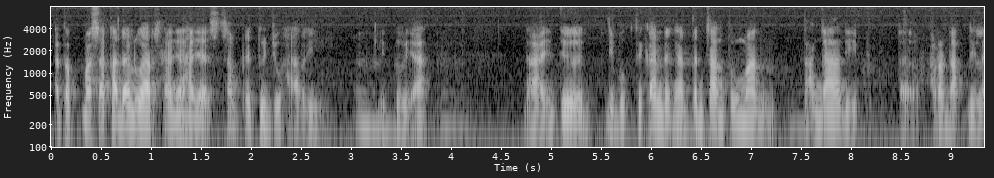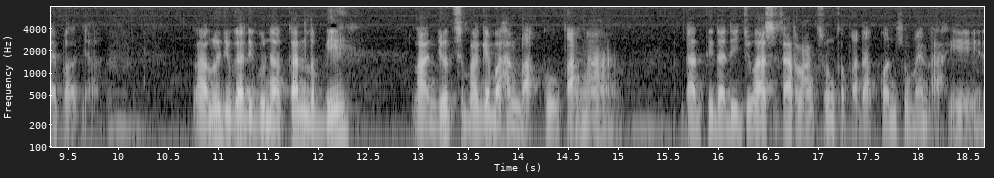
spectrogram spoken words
atau masa kadaluarsanya hanya sampai tujuh hari, hmm. gitu ya. Hmm. Nah itu dibuktikan dengan pencantuman tanggal di uh, produk di labelnya. Hmm. Lalu juga digunakan lebih lanjut sebagai bahan baku pangan dan tidak dijual secara langsung kepada konsumen akhir.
